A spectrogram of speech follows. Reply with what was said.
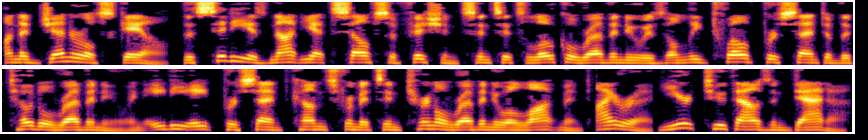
On a general scale, the city is not yet self-sufficient since its local revenue is only 12% of the total revenue and 88% comes from its Internal Revenue Allotment IRA year 2000 data.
